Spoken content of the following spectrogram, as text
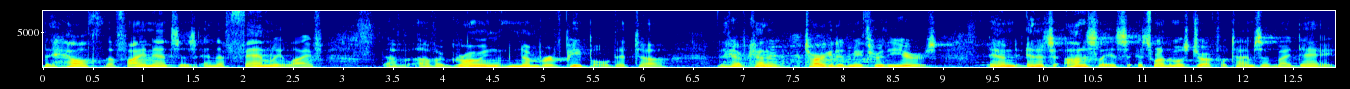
the health, the finances, and the family life of, of a growing number of people that, uh, that have kind of targeted me through the years. And, and it's honestly, it's, it's one of the most joyful times of my day.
